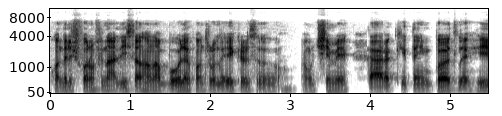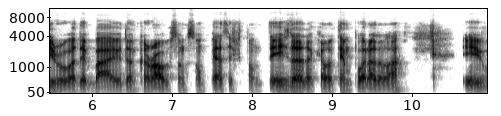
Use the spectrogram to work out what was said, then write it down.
quando eles foram finalistas lá na bolha contra o Lakers. É um time, cara, que tem Butler, Hero, Adebayo, Duncan Robinson, que são peças que estão desde a, daquela temporada lá. E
